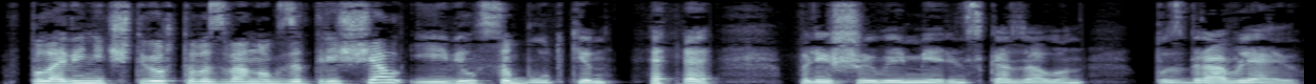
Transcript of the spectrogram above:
В половине четвертого звонок затрещал, и явился Будкин. «Хе-хе, плешивый Мерин», — сказал он, — «поздравляю.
